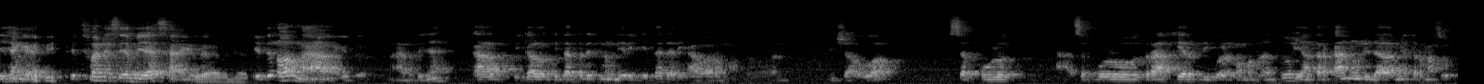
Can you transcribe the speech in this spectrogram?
iya enggak itu manusia biasa gitu. Ya, itu normal gitu. Nah, artinya kalau kita treatment diri kita dari awal Ramadan insya Allah 10 10 terakhir di bulan Ramadan itu yang terkandung di dalamnya termasuk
